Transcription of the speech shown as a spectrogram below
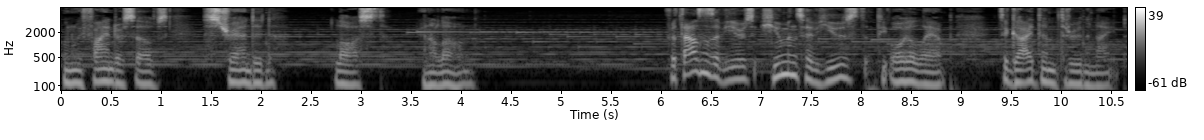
when we find ourselves stranded, lost, and alone. For thousands of years, humans have used the oil lamp to guide them through the night.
